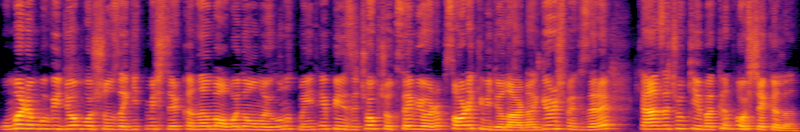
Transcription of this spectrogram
Umarım bu videom hoşunuza gitmiştir. Kanalıma abone olmayı unutmayın. Hepinizi çok çok seviyorum. Sonraki videolarda görüşmek üzere. Kendinize çok iyi bakın. Hoşçakalın.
